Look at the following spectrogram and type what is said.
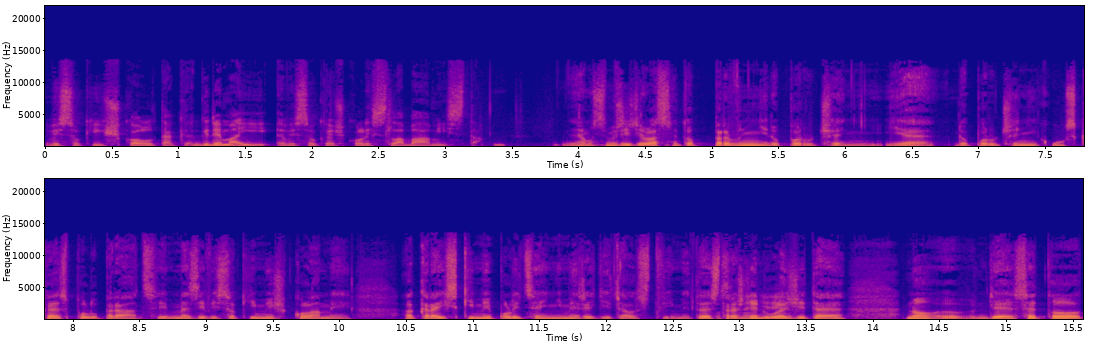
vysokých škol, tak kde mají vysoké školy slabá místa? Já musím říct, že vlastně to první doporučení je doporučení k úzké spolupráci mezi vysokými školami a krajskými policejními ředitelstvími. To je to strašně důležité. No, děje se to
